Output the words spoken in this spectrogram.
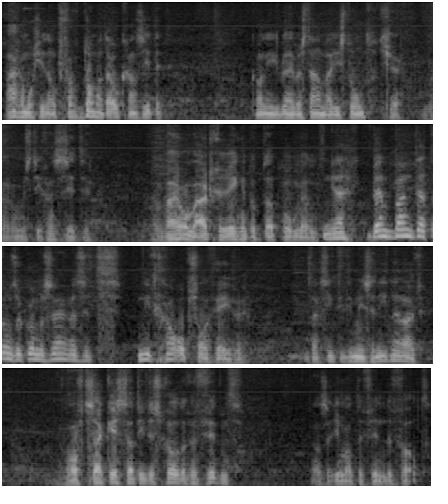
waarom moest je dan ook verdomme daar ook gaan zitten? Kan niet blijven staan waar hij stond. Tja, waarom is die gaan zitten? En waarom uitgerekend op dat moment? Ja, ik ben bang dat onze commissaris het niet gauw op zal geven. Daar ziet hij tenminste niet naar uit. Hoofdzaak is dat hij de schuldige vindt. Als er iemand te vinden valt.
